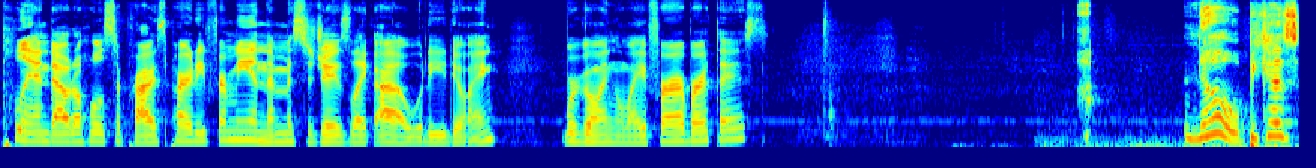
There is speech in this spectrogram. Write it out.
planned out a whole surprise party for me and then Mr. J is like, oh, what are you doing? We're going away for our birthdays? Uh, no, because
